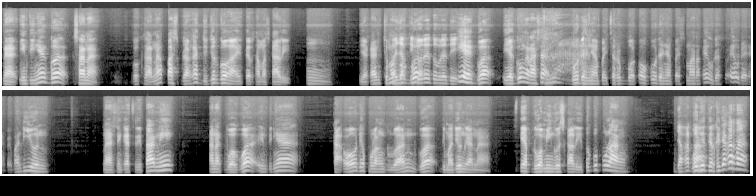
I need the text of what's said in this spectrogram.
Nah, intinya gua ke sana. Gua ke sana pas berangkat jujur gua nggak nyetir sama sekali. Hmm. Ya kan? Cuma Banyak gua, gua- tidurnya tuh berarti. Iya, gua ya gua ngerasa gua udah nyampe Cirebon. Oh, gua udah nyampe Semarang. Eh udah eh udah nyampe Madiun. Nah, singkat cerita nih anak buah gua intinya KO dia pulang duluan, gua di Madiun kan. Nah, setiap dua minggu sekali itu gua pulang. Jakarta. Gue nyetir ke Jakarta.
